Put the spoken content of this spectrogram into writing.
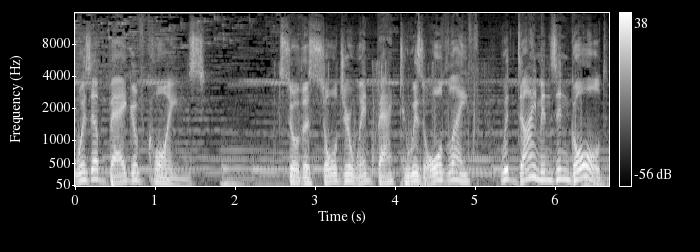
was a bag of coins. So the soldier went back to his old life with diamonds and gold.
